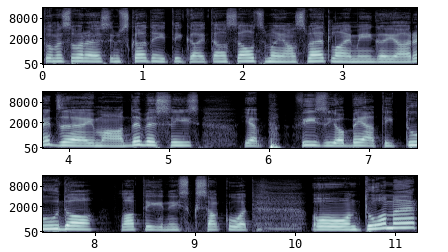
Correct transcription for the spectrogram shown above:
to mēs varēsim skatīt tikai tā saucamajā svētlaimīgajā redzējumā debesīs, jeb fizio beatitudo, latīniski sakot, un tomēr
